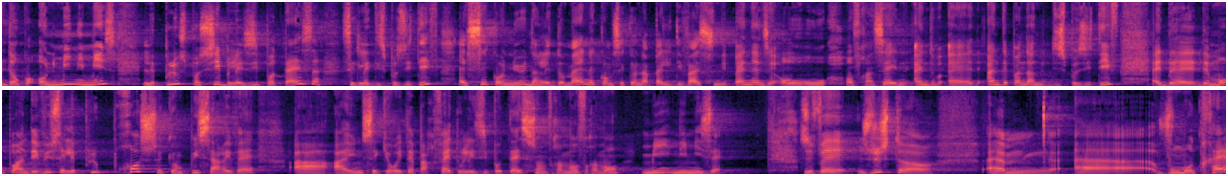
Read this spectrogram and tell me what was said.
Et donc, on minimise le plus possible les hypothèses sur les dispositifs, et c'est connu dans les domaines comme ce qu'on appelle device independence ou, en français euh, indépendant du dispositif. Et de, mon point de vue, c'est le plus proche qu'on puisse arriver à, une sécurité parfaite où les hypothèses sont vraiment, vraiment minimisées. Je vais juste euh, euh, vous montrer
